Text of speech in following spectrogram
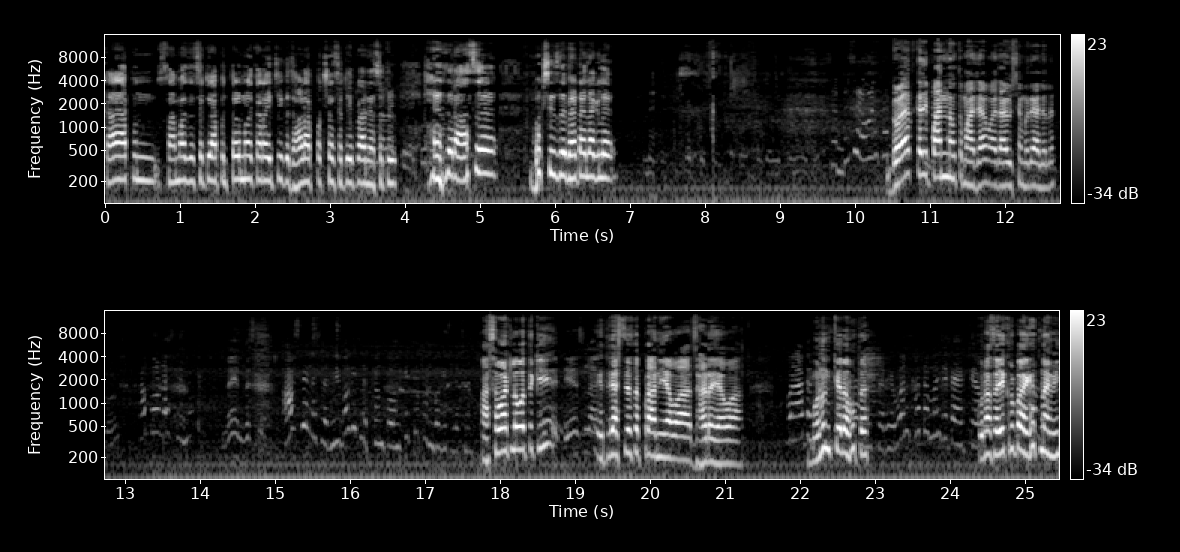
काय आपण समाजासाठी आपण तळमळ करायची का झाडा पक्षासाठी प्राण्यासाठी? जर असं बक्षीस जर भेटायला लागलं. डोळ्यात कधी पाणी नव्हतं माझ्या माझ्या आयुष्यामध्ये आलेलं कंपाऊंड असते ना नाही नसतं असते ना सर मी बघितलं कंपाऊंड किती पण बघितलं ना असं वाटलं होतं की इथे जास्तीत जास्त प्राणी यावा झाडं यावा. पण आता म्हणून केलं होतं. सर हे वन म्हणजे काय ते कुणाचा एक रुपया घेत नाही मी.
